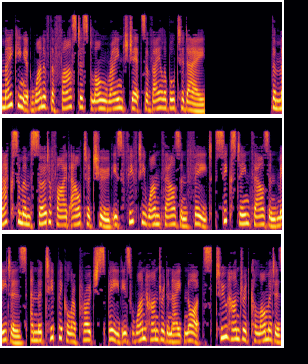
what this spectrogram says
making it one of the fastest long-range jets available today. The maximum certified altitude is 51,000 feet 16,000 meters and the typical approach speed is 108 knots 200 kilometers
